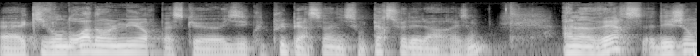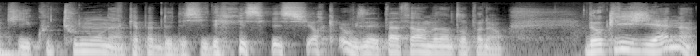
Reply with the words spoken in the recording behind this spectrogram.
euh, qui vont droit dans le mur parce qu'ils écoutent plus personne, ils sont persuadés de leur raison. À l'inverse, des gens qui écoutent tout le monde et incapables de décider, c'est sûr que vous n'allez pas faire un bon entrepreneur. Donc l'hygiène,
